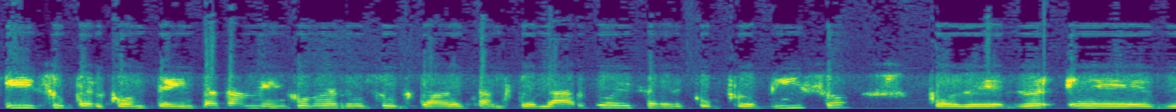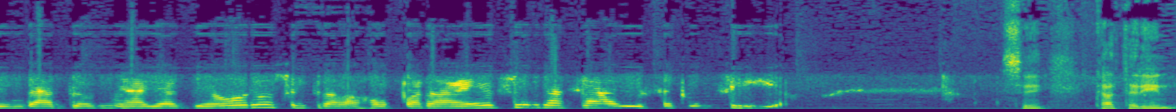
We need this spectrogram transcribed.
Y súper contenta también con el resultado de salto largo, era el compromiso, poder eh, brindar dos medallas de oro. Se trabajó para eso y gracias a Dios se consiguió. Sí, Catherine,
